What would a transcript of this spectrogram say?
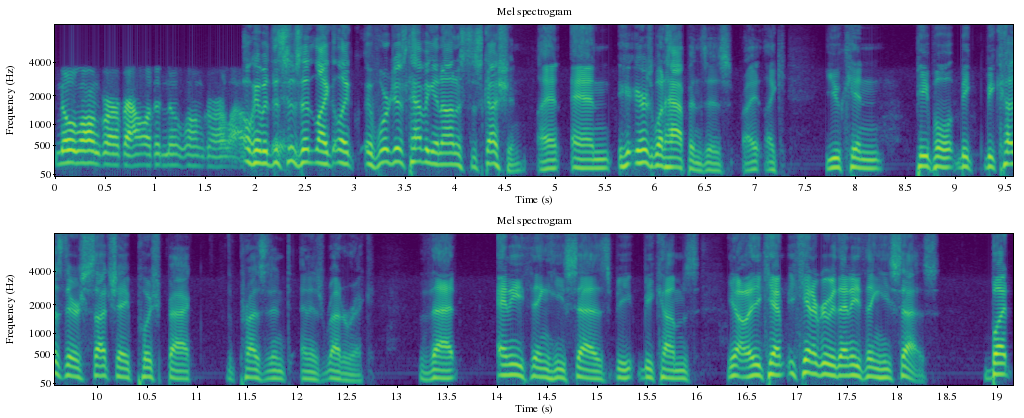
no longer are valid and no longer are allowed. Okay, but this isn't like like if we're just having an honest discussion, and and here's what happens is right, like you can people be, because there's such a pushback the president and his rhetoric that anything he says be, becomes you know you can't you can't agree with anything he says, but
